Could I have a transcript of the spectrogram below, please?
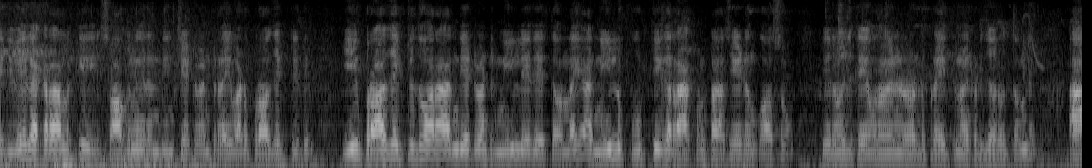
ఐదు వేల ఎకరాలకి సాగునీరు అందించేటువంటి రైవాడ ప్రాజెక్ట్ ఇది. ఈ ప్రాజెక్టు ద్వారా అందేటువంటి నీళ్ళు ఏదైతే ఉన్నాయో ఆ నీళ్ళు పూర్తిగా రాకుండా చేయడం కోసం ఈరోజు తీవ్రమైనటువంటి ప్రయత్నం ఇక్కడ జరుగుతుంది. ఆ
